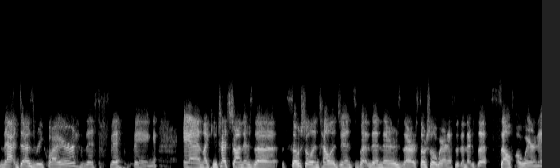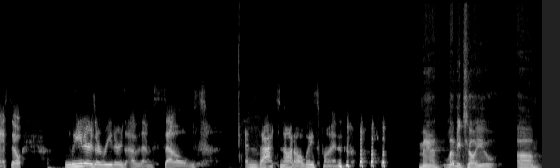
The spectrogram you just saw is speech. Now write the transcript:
that does require this fifth thing. And like you touched on, there's the social intelligence, but then there's our social awareness, but then there's the self awareness. So leaders are readers of themselves. And that's not always fun. Man, let me tell you, um,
